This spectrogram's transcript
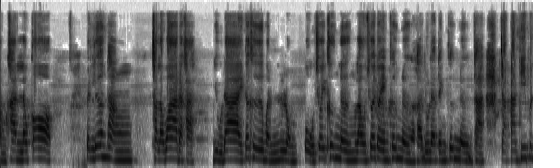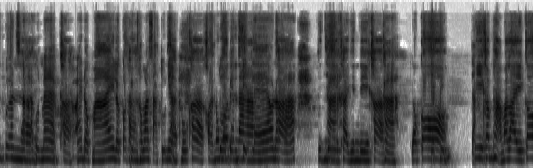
สำคัญแล้วก็เป็นเรื่องทางคารวาสอะค่ะ อยู่ได้ก็คือเหมือนหลวงปู่ช่วยครึ่งหนึ่งเราช่วยตัวเองครึ่งหนึ่งอะค่ะ ดูแลตัวเองครึ่งหนึ่งค่ะ จากการที่เพื่อนๆนะคะใช่คุณแม่ค่ะให้ดอกไม้แล้วก็ค่ะพิมพ์คำว่าสาธุเนี่ยสาธุค่ะ ขออนุตัวโมทเป็นนาสิทธิ์แล้วนะคะยินดีค่ะ ยินดีค่ะค่ะ แล้วก็จะพิมพ์จ้ะมีคำถามอะไรก็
